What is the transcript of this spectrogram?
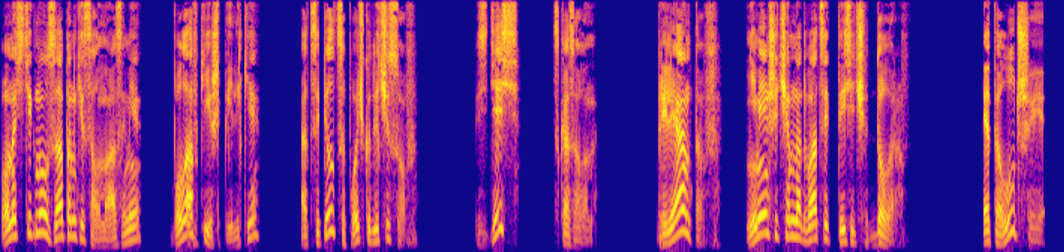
Он отстегнул запонки с алмазами, булавки и шпильки, отцепил цепочку для часов. «Здесь», — сказал он, — «бриллиантов не меньше, чем на 20 тысяч долларов. Это лучшие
